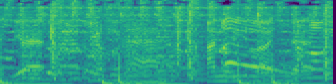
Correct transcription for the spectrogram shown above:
like that. I know you like that.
